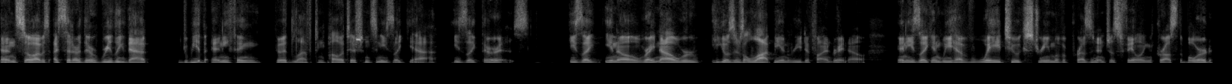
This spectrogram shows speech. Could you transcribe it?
and so I was I said, are there really that? Do we have anything good left in politicians? And he's like, yeah. He's like, there is he's like, you know, right now we're, he goes, there's a lot being redefined right now. And he's like, and we have way too extreme of a president just failing across the board.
